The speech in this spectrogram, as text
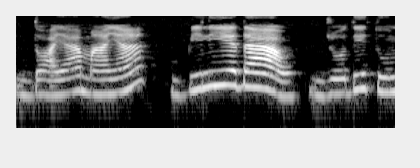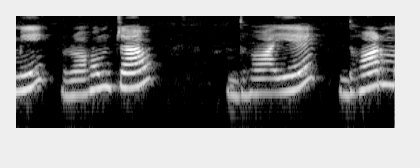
দয়া মায়া বিলিয়ে দাও। যদি তুমি রহম চাও ধয়ে ধর্ম।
